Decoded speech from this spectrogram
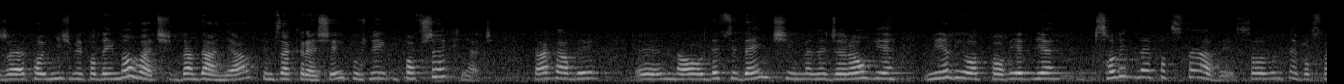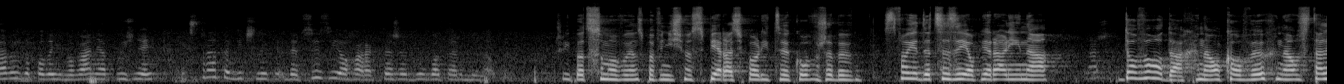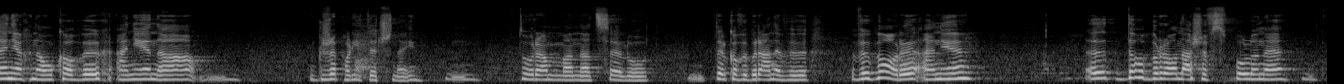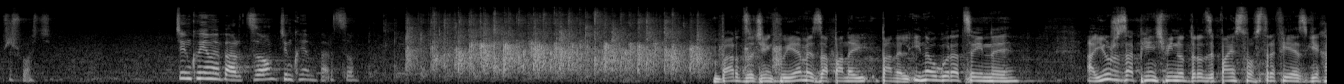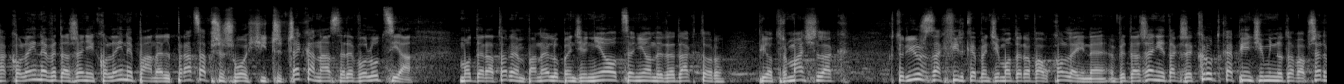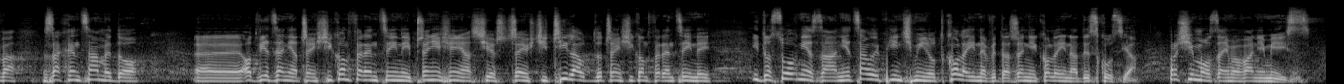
że powinniśmy podejmować badania w tym zakresie i później upowszechniać, tak aby no, decydenci, menedżerowie mieli odpowiednie solidne podstawy, solidne podstawy do podejmowania później strategicznych decyzji o charakterze długoterminowym. Czyli podsumowując, powinniśmy wspierać polityków, żeby swoje decyzje opierali na dowodach naukowych, na ustaleniach naukowych, a nie na mm, grze politycznej, mm, która ma na celu tylko wybrane wy, wybory, a nie e, dobro nasze wspólne w przyszłości. Dziękujemy bardzo. Dziękujemy bardzo. Bardzo dziękujemy za panel, panel inauguracyjny. A już za 5 minut, drodzy Państwo, w strefie SGH kolejne wydarzenie, kolejny panel, praca przyszłości. Czy czeka nas rewolucja? Moderatorem panelu będzie nieoceniony redaktor Piotr Maślak, który już za chwilkę będzie moderował kolejne wydarzenie. Także krótka, pięciominutowa przerwa. Zachęcamy do e, odwiedzenia części konferencyjnej, przeniesienia się z części chillout do części konferencyjnej i dosłownie za niecałe 5 minut kolejne wydarzenie, kolejna dyskusja. Prosimy o zajmowanie miejsc.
